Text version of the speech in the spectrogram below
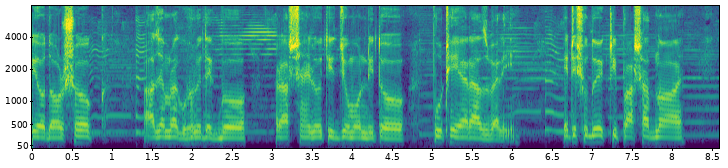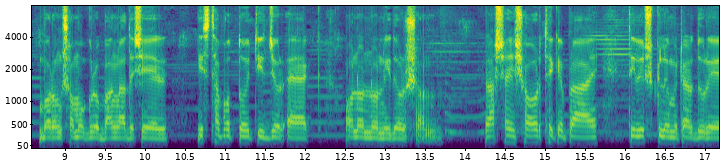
প্রিয় দর্শক, আজ আমরা ঘুরে দেখব রাজশাহীর ঐতিহ্যমণ্ডিত পুঠিয়া রাজবাড়ি। এটি শুধু একটি প্রাসাদ নয়, বরং সমগ্র বাংলাদেশের স্থাপত্য ঐতিহ্যর এক অনন্য নিদর্শন। রাজশাহী শহর থেকে প্রায় তিরিশ কিলোমিটার দূরে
